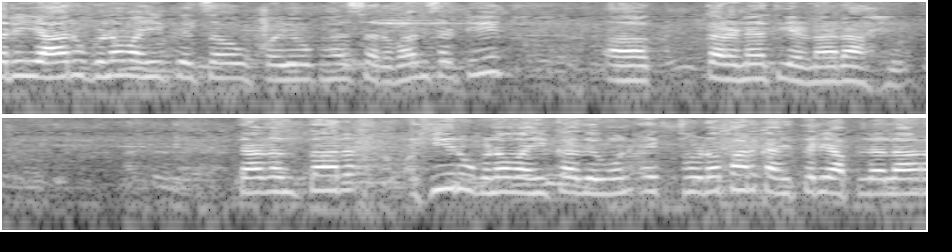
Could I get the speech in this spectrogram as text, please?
तरी या रुग्णवाहिकेचा उपयोग हा सर्वांसाठी करण्यात येणार आहे. त्यानंतर ही रुग्णवाहिका देऊन एक थोडंफार काहीतरी आपल्याला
